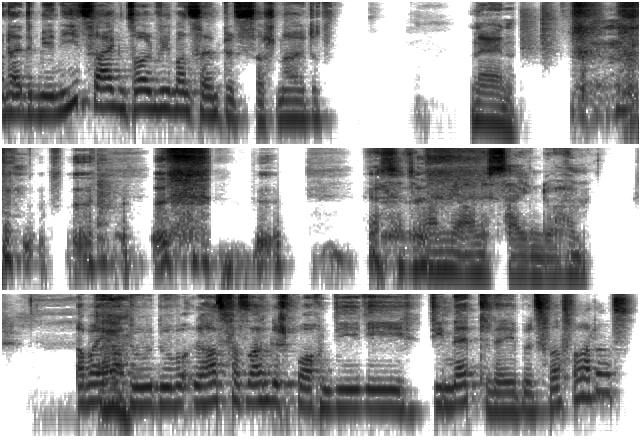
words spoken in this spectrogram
Man hätte mir nie zeigen sollen, wie man Samples zerschneidet. Nein. das hätte man mir auch nicht zeigen dürfen. Aber ja, ah. du, du hast was angesprochen, die, die, die Net-Labels. Was war das?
